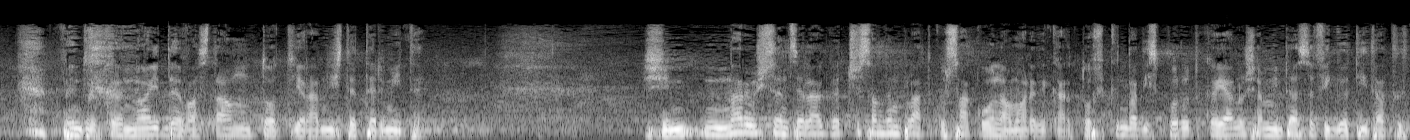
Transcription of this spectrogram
Pentru că noi devastam tot, eram niște termite. Și n-a reușit să înțeleagă ce s-a întâmplat cu sacul ăla mare de cartofi când a dispărut, că ea nu și amintea să fi gătit atât.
